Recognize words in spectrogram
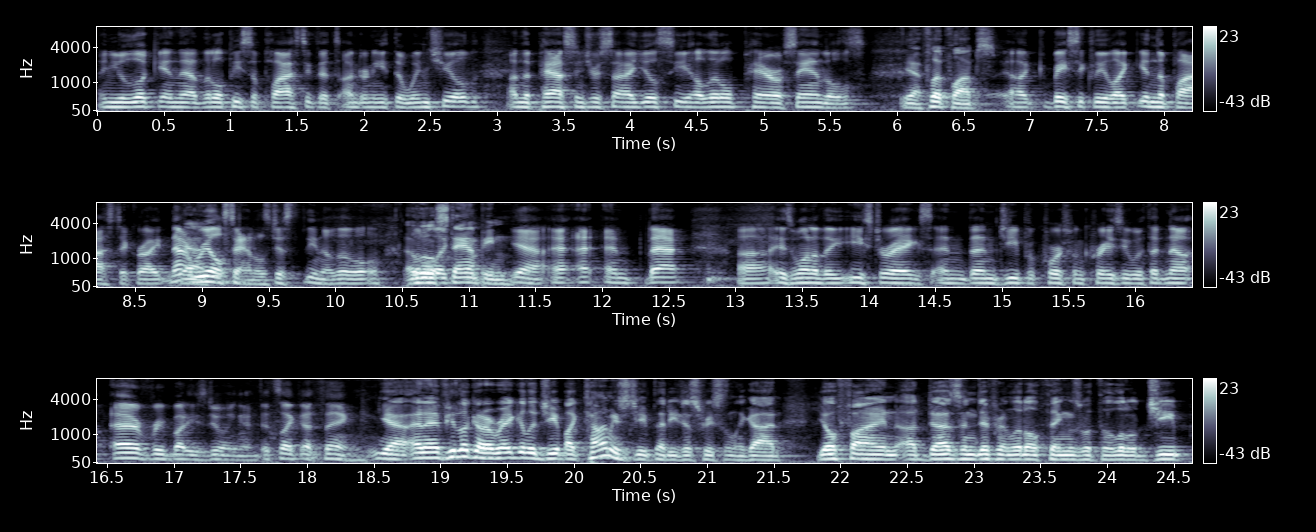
and you look in that little piece of plastic that's underneath the windshield on the passenger side, you'll see a little pair of sandals, Yeah, flip-flops. uh, basically like in the plastic, right? Not Yeah. real sandals, just you know, little A little like- stamping. Yeah, and, and that uh, is one of the Easter eggs. And then Jeep, of course, went crazy with it. Now everybody's doing it. It's like a thing. Yeah, and if you look at a regular Jeep like Tommy's Jeep that he just recently got, you'll find a dozen different little things with the little Jeep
